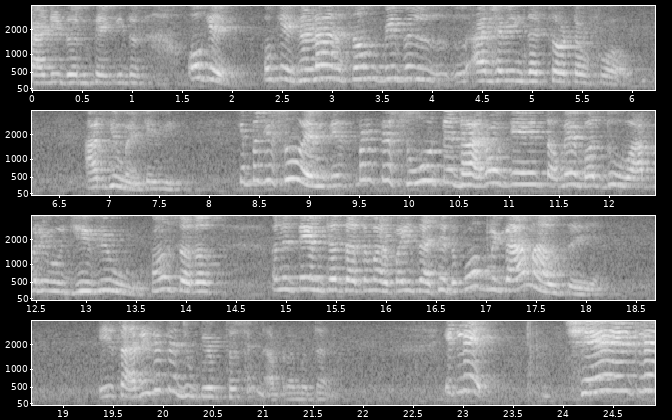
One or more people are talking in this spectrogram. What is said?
કાઢી દો ને ફેંકી દો. ઓકે ઓકે, ઘણા some people are having that sort of argument એવી. કે પછી શું એમ કે, પણ તે શું તે ધારો કે તમે બધું વાપર્યું, જીવ્યું, હં, સરસ. અને તેમ છતાં તમારા પૈસા છે તો કોકને કામ આવશે. એ સારી રીતે જ ઉપયોગ થશે ને આપણા બધાનો. એટલે છે એટલે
